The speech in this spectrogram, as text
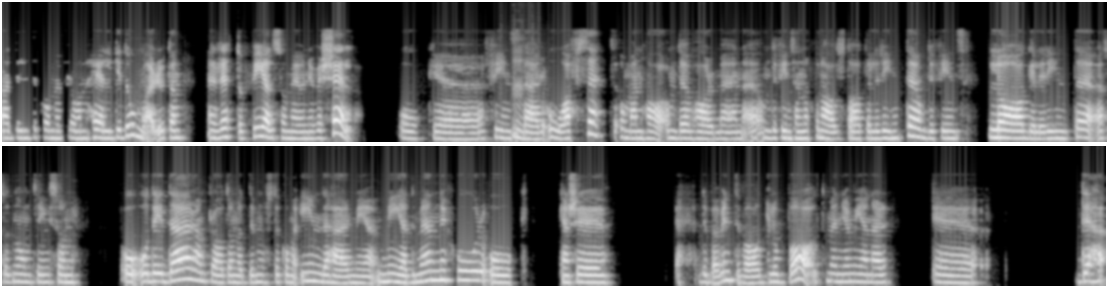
Att det inte kommer från helgedomar utan en rätt och fel som är universella och eh, finns mm. där oavsett om, man har, om, det har med en, om det finns en nationalstat eller inte, om det finns lag eller inte. Alltså någonting som och, och det är där han pratar om att det måste komma in det här med medmänniskor och kanske det behöver inte vara globalt, men jag menar eh, det,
